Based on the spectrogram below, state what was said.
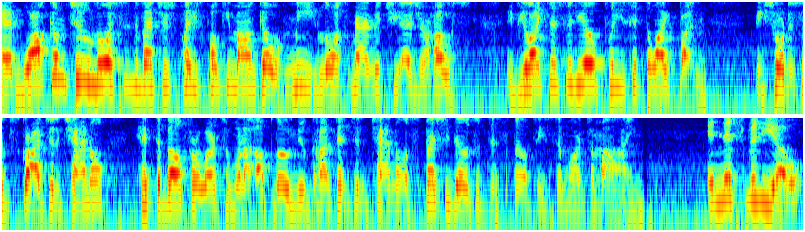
And welcome to Lewis's Adventures Plays Pokemon Go with me, Lewis Marinucci, as your host. If you like this video, please hit the like button. Be sure to subscribe to the channel. Hit the bell for alerts when I upload new content to the channel, especially those with disabilities similar to mine. In this video,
